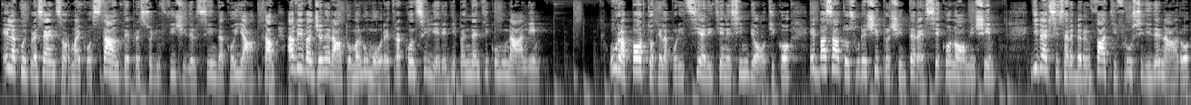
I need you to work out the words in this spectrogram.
e la cui presenza ormai costante presso gli uffici uffici del sindaco Iacca aveva generato malumore tra consiglieri e dipendenti comunali. Un rapporto che la polizia ritiene simbiotico e basato su reciproci interessi economici. Diversi sarebbero infatti i flussi di denaro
